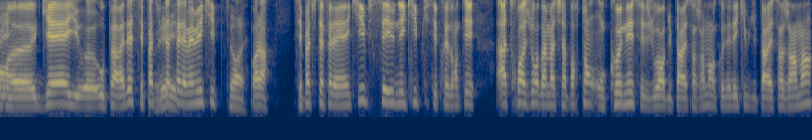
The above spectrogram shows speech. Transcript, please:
Oui. euh, Gay euh, ou Paredes. C'est pas tout à fait la même équipe. Vrai. Voilà. C'est pas tout à fait la même équipe. C'est une équipe qui s'est présentée à trois jours d'un match important. On connaît ces joueurs du Paris Saint-Germain. On connaît l'équipe du Paris Saint-Germain.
